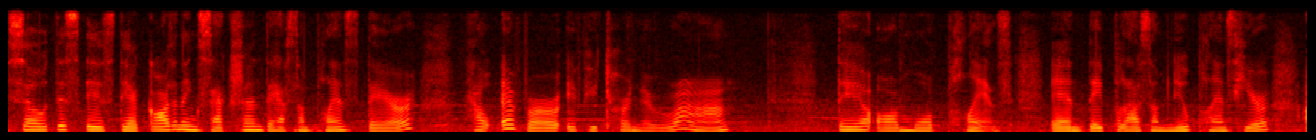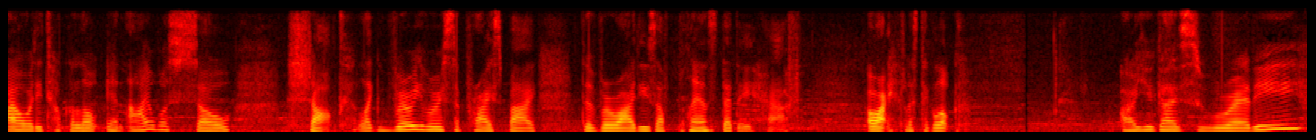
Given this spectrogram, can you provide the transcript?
So this is their gardening section. They have some plants there. However, if you turn around, there are more plants and they put out some new plants here. I already took a look and I was so shocked, like very, very surprised by the varieties of plants that they have. All right, let's take a look. Are you guys ready?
